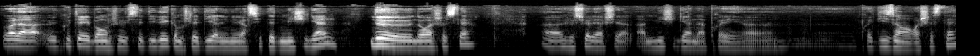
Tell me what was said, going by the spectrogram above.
Voilà, écoutez, bon, j'ai eu cette idée, comme je l'ai dit, à l'université de Michigan, de, Rochester. je suis allé à, Michigan après, après 10 ans en Rochester.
